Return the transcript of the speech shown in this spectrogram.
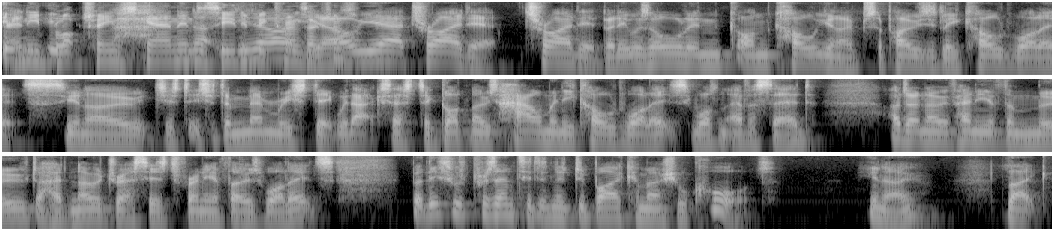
Any in- in- blockchain scanning no, to see any big know, transactions? Yeah, oh, yeah, tried it, tried it, but it was all in on cold, you know, supposedly cold wallets. You know, just it's just a memory stick with access to God knows how many cold wallets. It wasn't ever said. I don't know if any of them moved. I had no addresses for any of those wallets, but this was presented in a Dubai commercial court. You know, like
